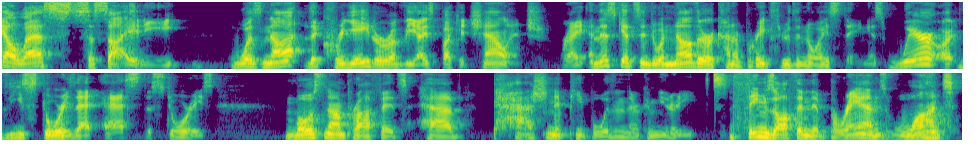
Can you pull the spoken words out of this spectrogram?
ALS Society was not the creator of the ice bucket challenge right? And this gets into another kind of breakthrough the noise thing is where are these stories, that S, the stories? Most nonprofits have passionate people within their community. Things often that brands want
